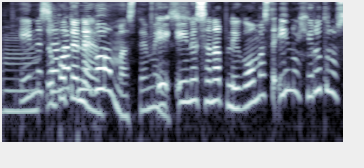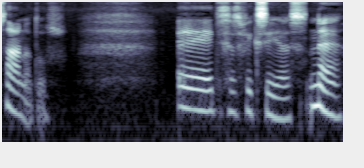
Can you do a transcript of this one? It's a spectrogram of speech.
μ, Είναι σαν οπότε, να ναι. πνιγόμαστε εμείς. Ε, Είναι σαν να πνιγόμαστε. Είναι ο χειρότερος θάνατος ε, της ασφυξίας. Ναι.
